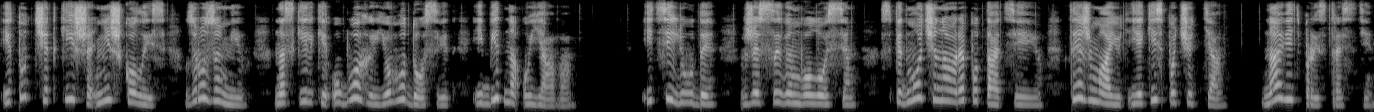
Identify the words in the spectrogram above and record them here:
і тут чіткіше, ніж колись, зрозумів, наскільки убогий його досвід і бідна уява. І ці люди, вже сивим волоссям, з підмоченою репутацією, теж мають якісь почуття, навіть пристрасті.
